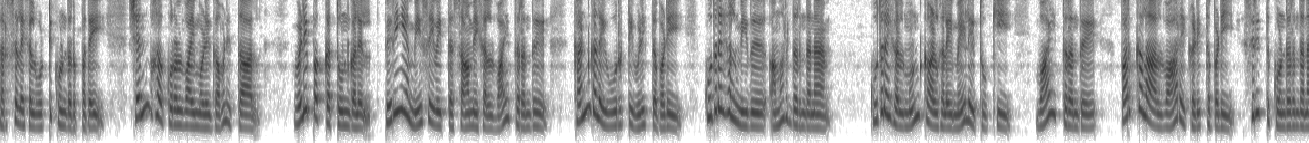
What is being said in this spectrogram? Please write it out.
கற்சிலைகள் ஒட்டி கொண்டிருப்பதை செண்பக குரல்வாய்மொழி கவனித்தால் வெளிப்பக்க தூண்களில் பெரிய மீசை வைத்த சாமிகள் வாய் திறந்து கண்களை உருட்டி விழித்தபடி குதிரைகள் மீது அமர்ந்திருந்தன. குதிரைகள் முன்கால்களை மேலே தூக்கி வாய் திறந்து பற்களால் வாரை கடித்தபடி சிரித்து கொண்டிருந்தன.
